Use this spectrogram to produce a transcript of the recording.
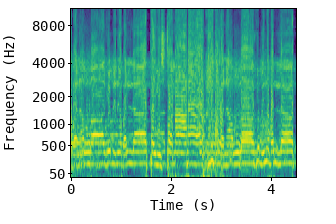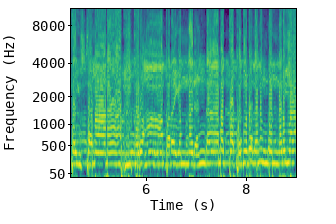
അവൻ അല്ലാഹുവിനെ വല്ലാത്ത ഇഷ്ടമാണ്. അവൻ അല്ലാഹുവിനെ വല്ലാത്ത ഇഷ്ടമാണ്. ഖുർആൻ പറയുന്ന രണ്ടാമത്തെ പ്രതിഫലം എന്തെന്നറിയോ?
